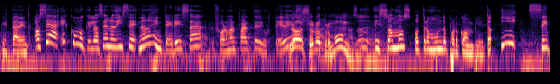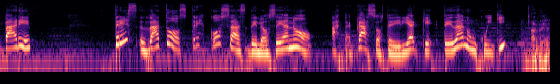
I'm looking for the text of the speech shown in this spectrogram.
que está dentro. O sea, es como que el océano dice, no nos interesa formar parte de ustedes. No, son otro mundo. Nosotros eh, somos otro mundo por completo. Y separé tres datos, tres cosas del océano, hasta casos te diría, que te dan un quickie A ver,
